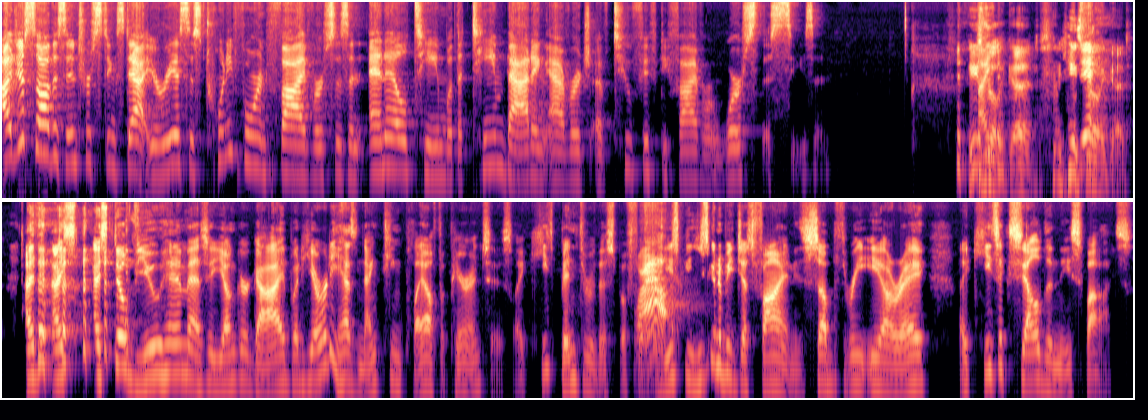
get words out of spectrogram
I just saw this interesting stat. Urias is 24 and 5 versus an NL team with a team batting average of 255 or worse this season. He's really good. He's yeah. really good. I, I, I still view him as a younger guy, but he already has 19 playoff appearances. Like he's been through this before. Wow. He's he's going to be just fine. His sub three ERA, like he's excelled in these spots.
